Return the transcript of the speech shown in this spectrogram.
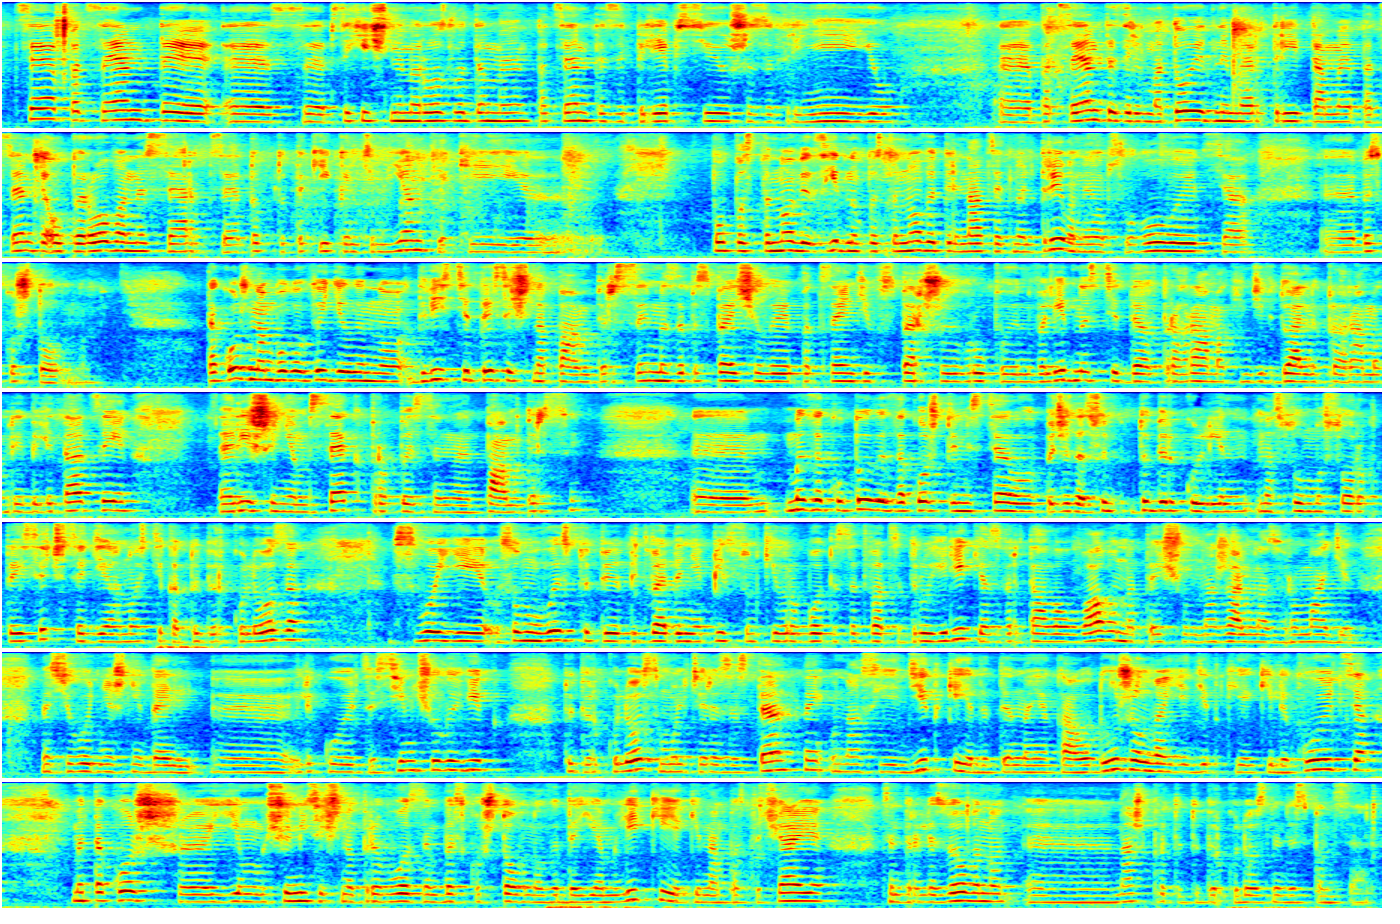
Це пацієнти е, з психічними розладами, пацієнти з епілепсією, шизофренією, е, пацієнти з ревматоїдними артритами, пацієнти опероване серце, тобто такий контингент, який е, по постанові, згідно постанови 1303, вони обслуговуються е, безкоштовно. Також нам було виділено 200 тисяч на памперси. Ми забезпечили пацієнтів з першою групою інвалідності, де в програмах індивідуальних програмах реабілітації рішенням СЕК прописані памперси. Е, Ми закупили за кошти місцевого бюджету туберкулін на суму 40 тисяч. Це діагностика туберкульоза. В, свої, своєму виступі підведення підсумків роботи за 22 рік я звертала увагу на те, що, на жаль, у нас в громаді на сьогоднішній день е, лікується 7 чоловік. Туберкульоз мультирезистентний. У нас є дітки, є дитина, яка одужала, є дітки, які лікуються. Ми також е, їм щомісячно привозимо безкоштовно видаємо ліки, які нам постачає централізовано е, наш протитуберкульозний диспансер.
